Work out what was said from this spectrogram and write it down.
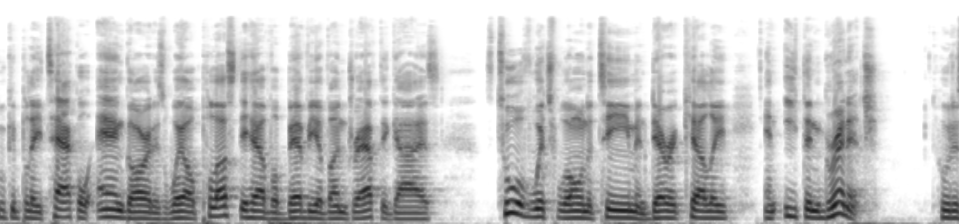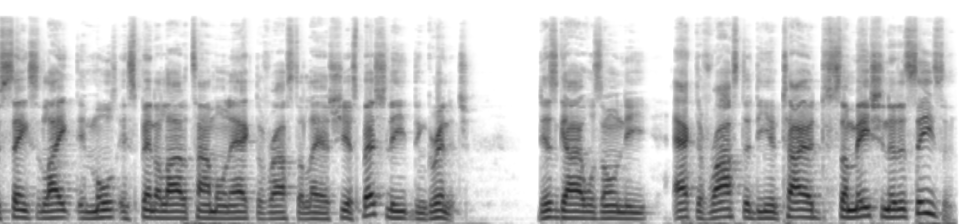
who can play tackle and guard as well. Plus, they have a bevy of undrafted guys two of which were on the team, and Derek Kelly and Ethan Greenidge, who the Saints liked and most and spent a lot of time on the active roster last year, especially Ethan Greenidge. This guy was on the active roster the entire summation of the season.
